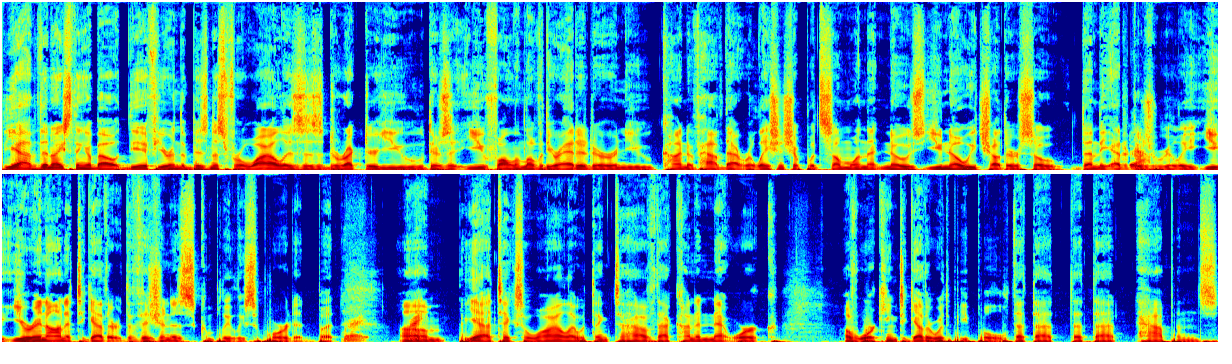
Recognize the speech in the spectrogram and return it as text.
yeah, the nice thing about the if you're in the business for a while is as a director, you there's a you fall in love with your editor and you kind of have that relationship with someone that knows you know each other. So then the editors yeah. really you, you're in on it together. The vision is completely supported, but right. Um, right. but yeah, it takes a while, I would think, to have that kind of network of working together with people that that that that happens.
